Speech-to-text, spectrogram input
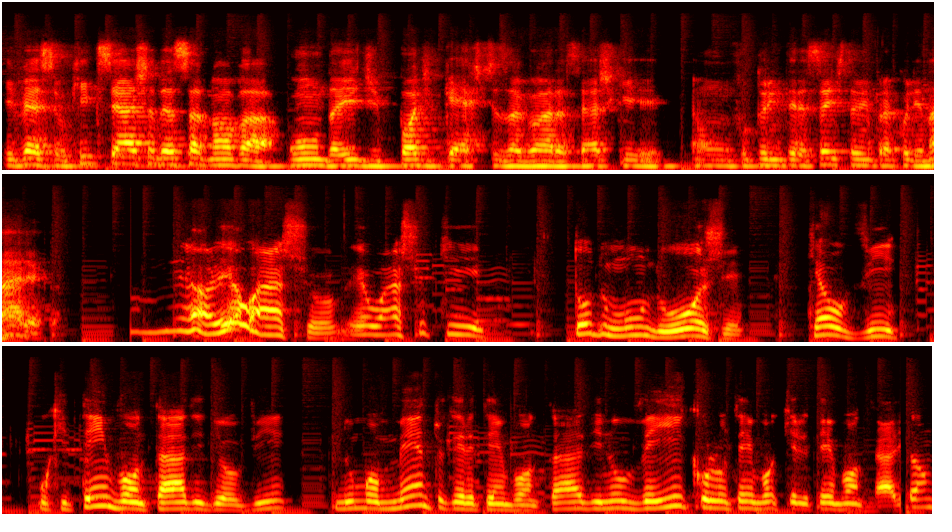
E Vessel, o que, que você acha dessa nova onda aí de podcasts agora? Você acha que é um futuro interessante também para a culinária? Não, eu acho. Eu acho que todo mundo hoje quer ouvir o que tem vontade de ouvir no momento que ele tem vontade, no veículo que ele tem vontade. Então,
